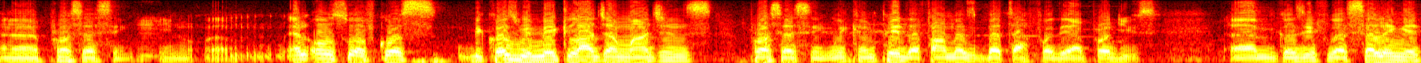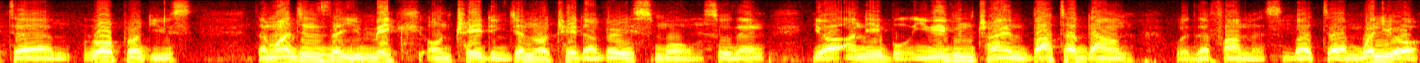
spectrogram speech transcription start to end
uh, processing, you know, um, and also, of course, because we make larger margins processing, we can pay the farmers better for their produce. Um, because if we're selling it um, raw produce, the margins that you make on trading, general trade, are very small. So then you're unable. You even try and batter down with the farmers. But um, when you're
